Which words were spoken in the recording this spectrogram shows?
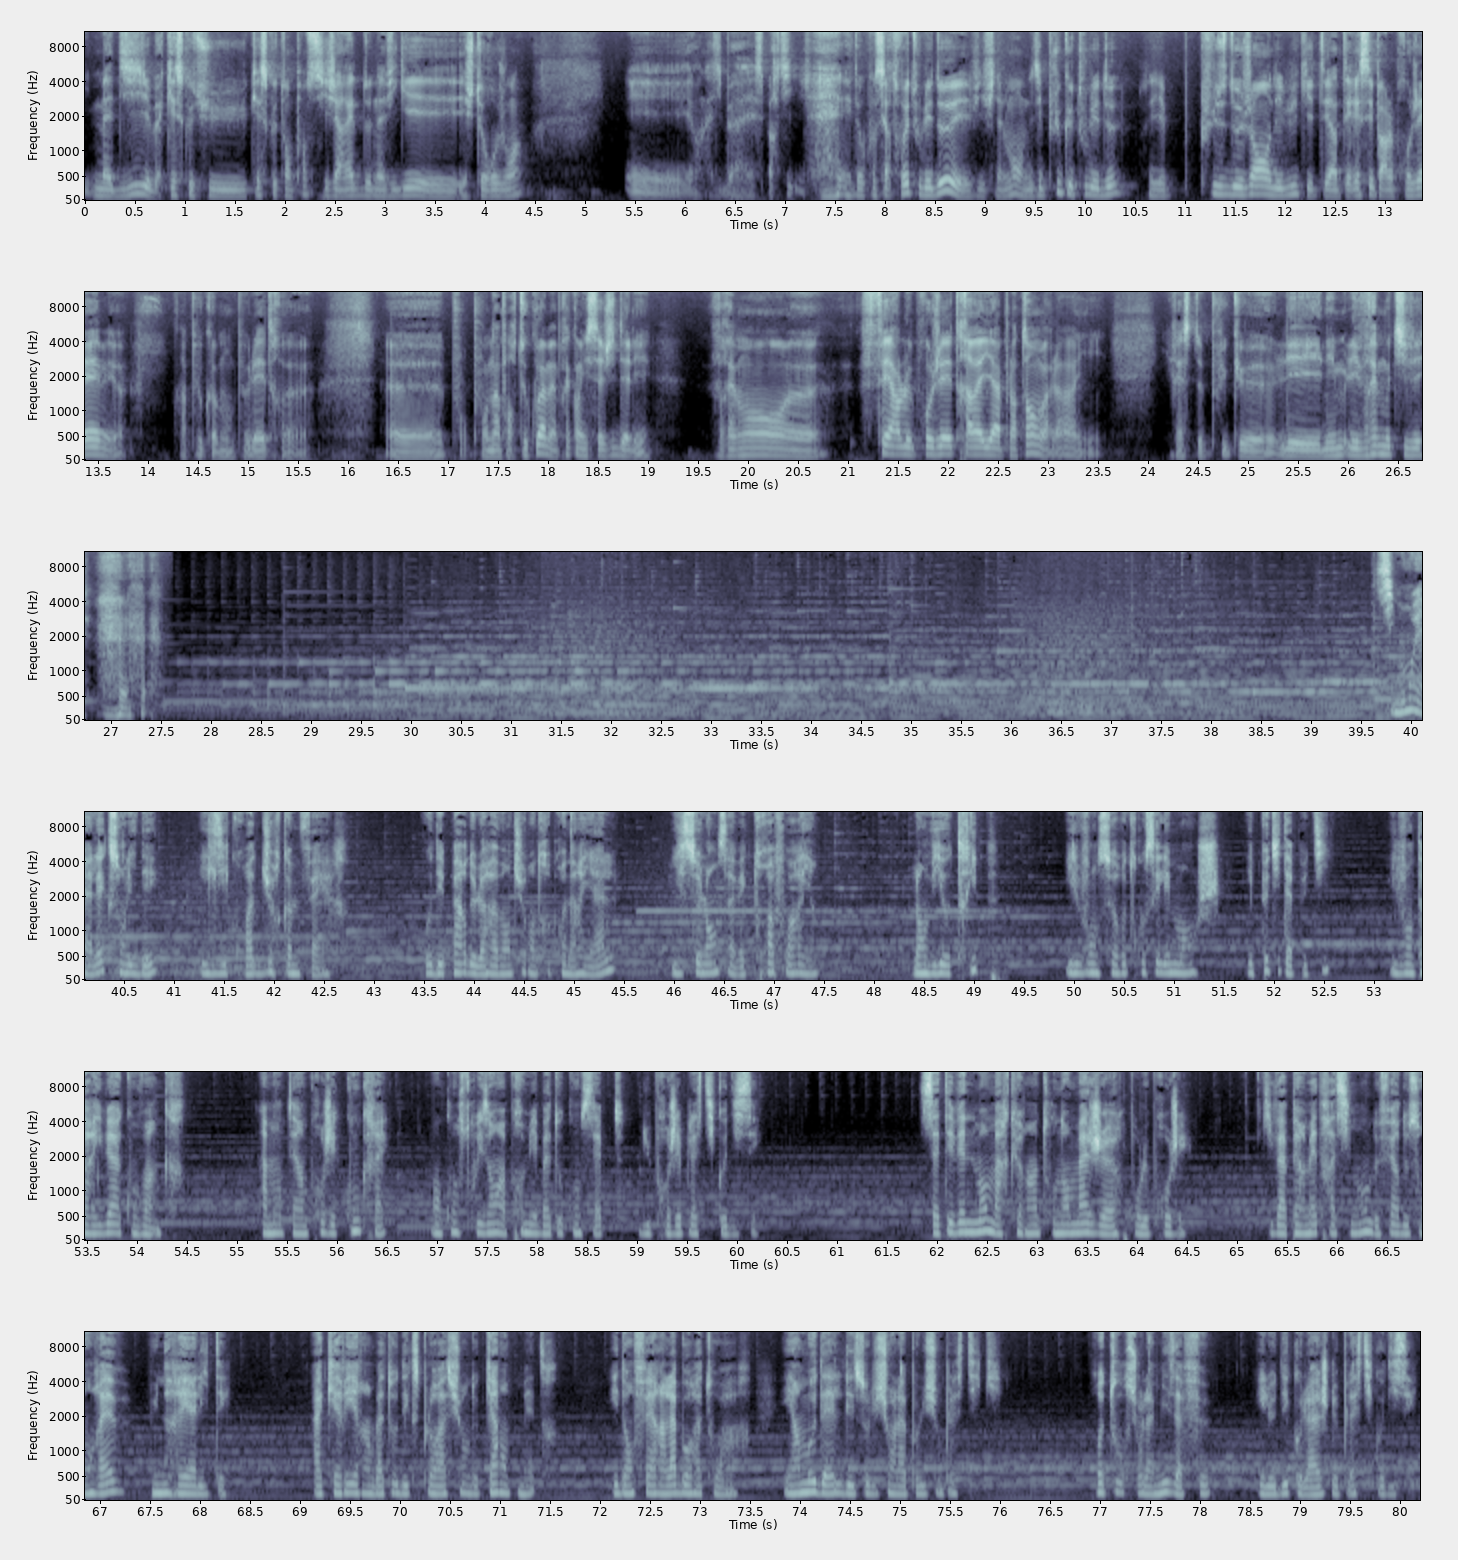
Il m'a dit bah, qu'est-ce que tu qu'est-ce que t'en penses si j'arrête de naviguer et, je te rejoins? Et on a dit bah c'est parti. Et donc on s'est retrouvés tous les deux et finalement on n'était plus que tous les deux. Il y a plus de gens au début qui étaient intéressés par le projet, mais un peu comme on peut l'être euh, pour, pour n'importe quoi. Mais après, quand il s'agit d'aller vraiment euh, faire le projet, travailler à plein temps, voilà, il, il reste plus que les, les vrais motivés. Simon et Alex ont l'idée, ils y croient dur comme fer. Au départ de leur aventure entrepreneuriale, ils se lancent avec trois fois rien. L'envie aux tripes, ils vont se retrousser les manches et petit à petit, ils vont arriver à convaincre, à monter un projet concret en construisant un premier bateau concept du projet Plastique Odyssée. Cet événement marquera un tournant majeur pour le projet, qui va permettre à Simon de faire de son rêve une réalité, acquérir un bateau d'exploration de 40 mètres et d'en faire un laboratoire et un modèle des solutions à la pollution plastique. Retour sur la mise à feu et le décollage de Plastique Odyssée.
